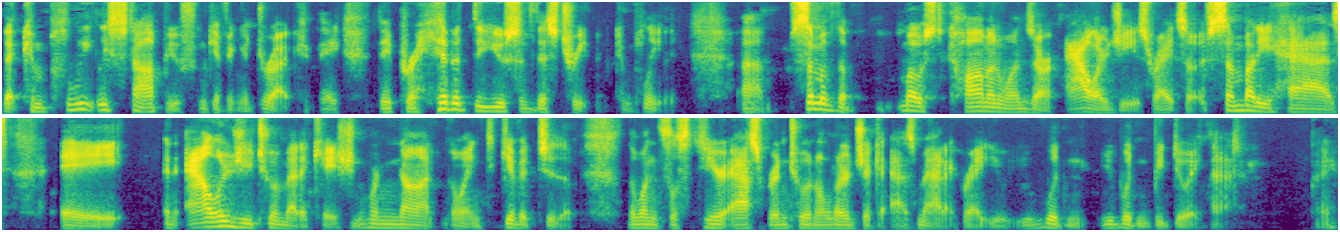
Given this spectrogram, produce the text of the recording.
that completely stop you from giving a drug. They, they prohibit the use of this treatment completely. Um, some of the most common ones are allergies, right? So if somebody has a an allergy to a medication, we're not going to give it to them. The one that's listed here, aspirin to an allergic asthmatic, right? You, you wouldn't you wouldn't be doing that. Okay.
